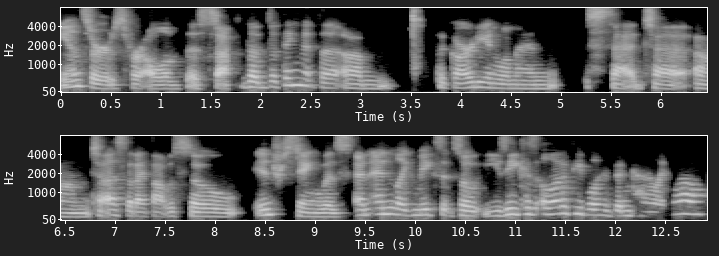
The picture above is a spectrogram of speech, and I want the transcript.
answers for all of this stuff. The the thing that the um the Guardian woman said to um, to us that I thought was so interesting was and and like makes it so easy because a lot of people had been kind of like, well,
